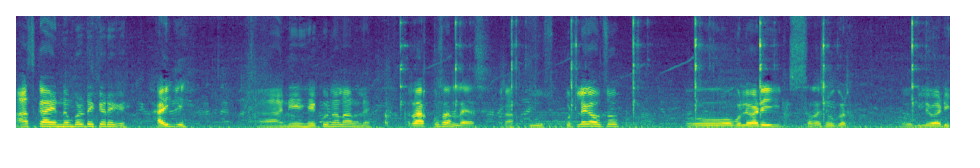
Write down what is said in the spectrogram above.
आज काय नंबर टेकर आहे काय? हाय की. आणि हे कुणाला आणलंय? राखूस आणलाय आज. रापूस कुठल्या गावचं? हो गुलेवाडी सदाशिवगड. ओगलीवाडी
